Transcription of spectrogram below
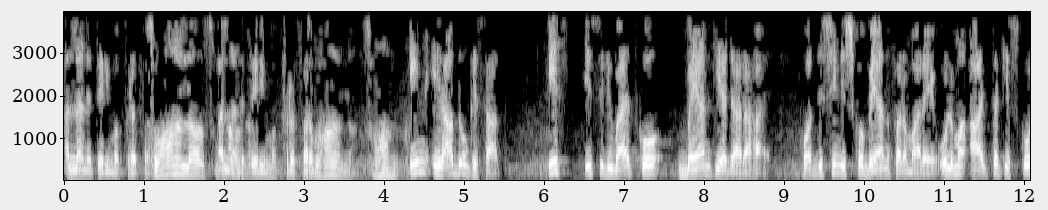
اللہ نے تیری مغفرت سبحان اللہ اللہ نے تیری مغفرت سبحان اللہ سبحان ان ارادوں کے ساتھ اس اس روایت کو بیان کیا جا رہا ہے۔ محدثین اس کو بیان فرما رہے ہیں۔ علماء آج تک اس کو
